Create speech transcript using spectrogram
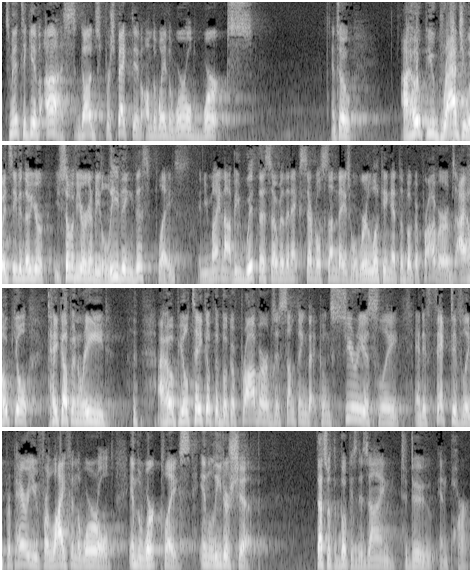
It's meant to give us God's perspective on the way the world works. And so I hope you graduates, even though you're, some of you are going to be leaving this place and you might not be with us over the next several Sundays where we're looking at the book of Proverbs, I hope you'll take up and read I hope you'll take up the book of Proverbs as something that can seriously and effectively prepare you for life in the world, in the workplace, in leadership. That's what the book is designed to do in part.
